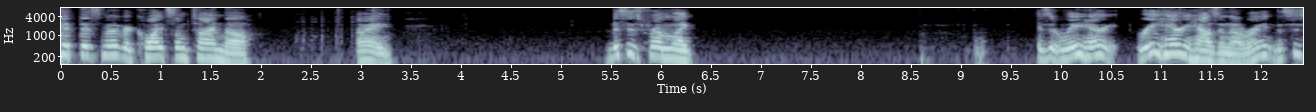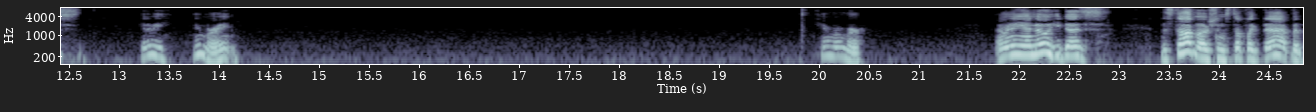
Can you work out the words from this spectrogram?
get this movie for quite some time, though. I mean, this is from, like, is it Ray Harry, Ray Harryhausen, though, right? This is gonna be him, right? Can't remember. I mean, I know he does the stop motion stuff like that, but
